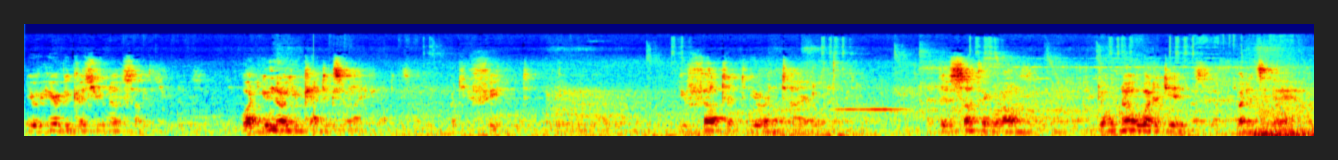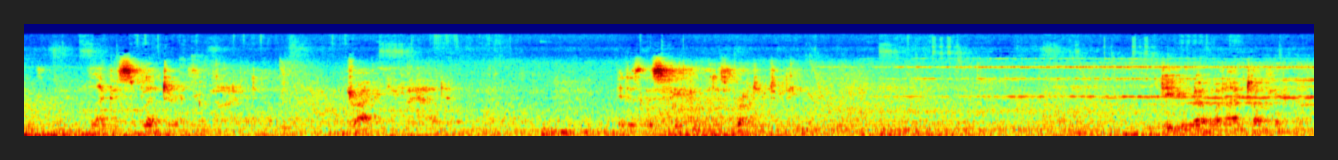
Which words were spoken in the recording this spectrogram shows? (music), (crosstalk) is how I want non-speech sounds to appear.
You're here because you know something. What you know you can't explain, but you feel it. You felt it your entire life. That there's something wrong. You don't know what it is, but it's there, like a splinter in your mind, driving you mad. It is this feeling that has brought you to me. Do you know what I'm talking about?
